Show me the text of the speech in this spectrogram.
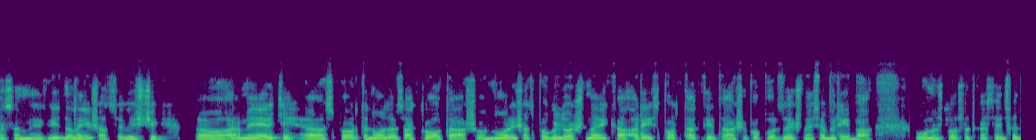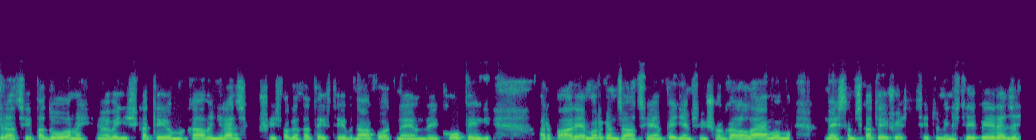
esam izdalījuši atsevišķi ar mērķi sporta nozares aktualitāšu un norišu atspoguļošanai, kā arī sporta aktivitāšu popularizēšanai sabiedrībā. Un uzklausot, kā teica Federācija padomi, viņu skatījumu, kā viņi redz šīs programmas attīstību nākotnē un arī kopīgi ar pārējām organizācijām pieņemsim šo gala lēmumu. Mēs esam skatījušies citu ministriju pieredzi,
